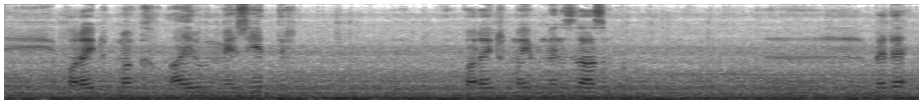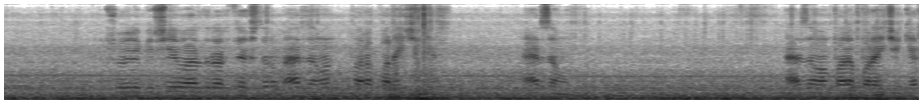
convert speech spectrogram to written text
Eee, parayı tutmak ayrı bir meziyettir. Parayı tutmayı bilmeniz lazım. Eee, ve de şöyle bir şey vardır arkadaşlarım. Her zaman para parayı çeker. Her zaman. Her zaman para parayı çeker.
